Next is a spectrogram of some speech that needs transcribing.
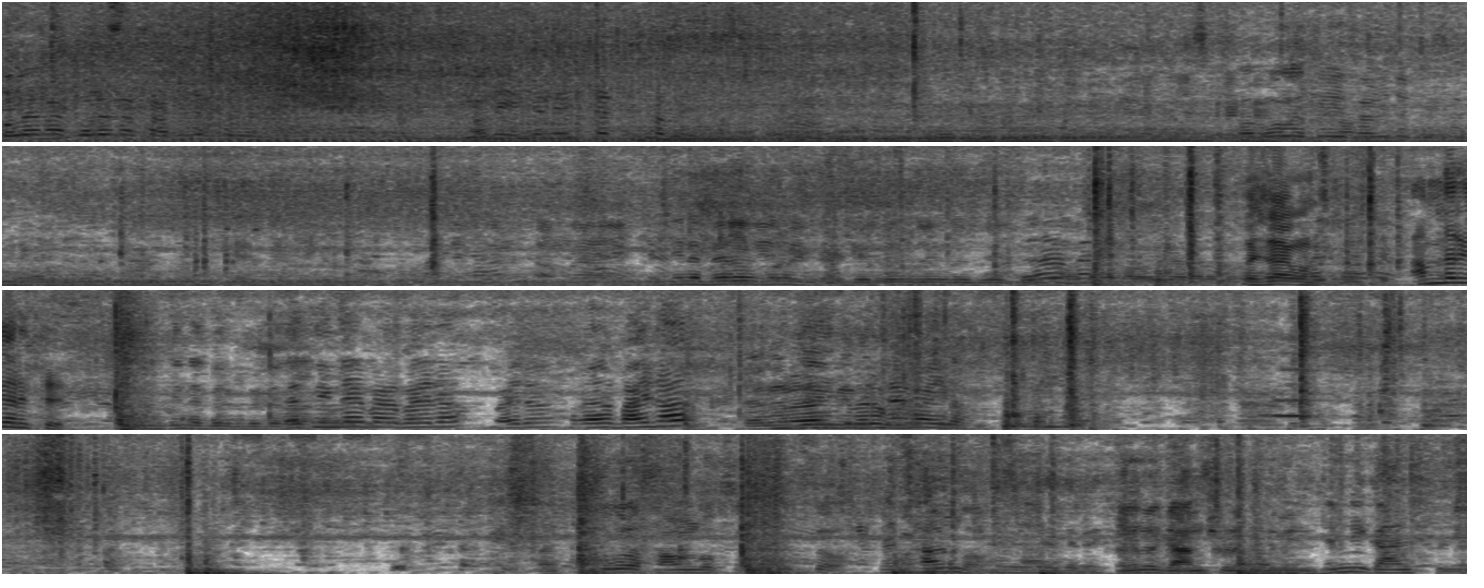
খোলে না খোলে না চাবিটা খোলে। আমি এখানে ইচ্ছা হবে বলে তো এই চাবিটা পিছনে বাইরে কতগুলো সাউন্ড বক্স সাউন্ড বক্স গান শুনে এমনি গান শুনি।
